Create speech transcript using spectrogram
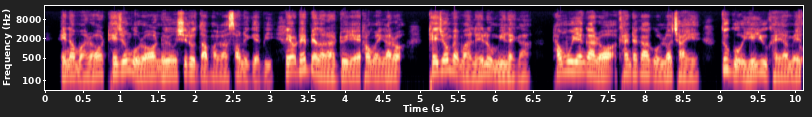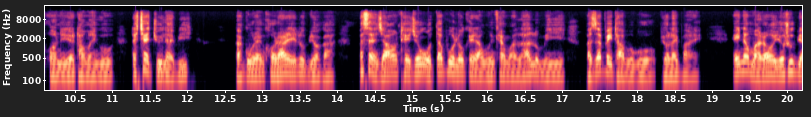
။အိမ်နောက်မှာတော့ထဲကျွန်းကိုတော့နိုယုံရှိတို့တာဖာကစောင့်နေခဲ့ပြီးတယောက်တည်းပြန်လာတာတွေ့တဲ့ထောင်မိုင်ကတော့ထဲကျွန်းဘက်မှာလဲလို့မေးလိုက်ကထောင်မှုရန်ကတော့အခန်းတကားကိုလော့ချရင်သူ့ကိုအေးအေးယူခံရမယ်အော်နေတဲ့ထောင်မိုင်ကိုတစ်ချက်ကျွေးလိုက်ပြီးငါကိုယ်တိုင်ခေါ်ရတယ်လို့ပြောကပတ်စံကြောင်ထေကျွန်းကိုတတ်ဖို့လုပ်ခဲ့တာဝန်ခံပါလားလို့မေးရင်ဗဇက်ပိတ်ထားဖို့ကိုပြောလိုက်ပါတယ်။အဲ့နောက်မှာတော့ရုပ်ထုပြ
